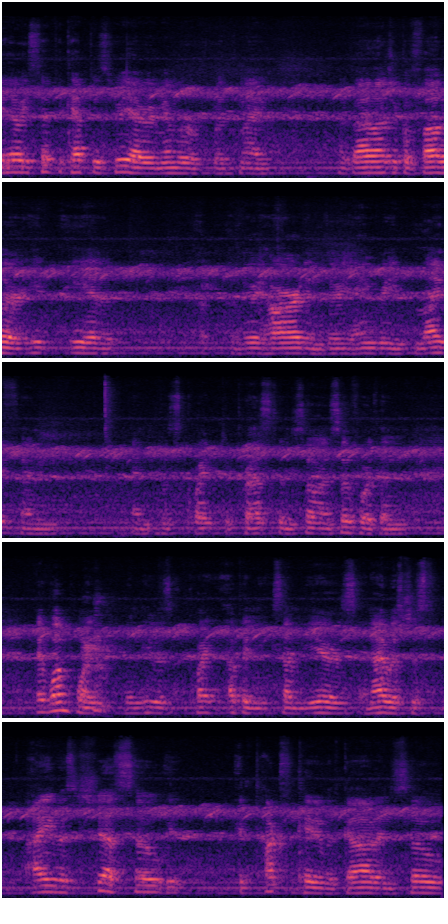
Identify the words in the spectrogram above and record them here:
You know, he set the captives free. I remember with my, my biological father, he, he had a, a, a very hard and very angry life and and was quite depressed and so on and so forth. And at one point, when he was quite up in some years, and I was just, I was just so intoxicated with God and so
